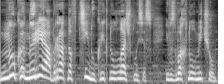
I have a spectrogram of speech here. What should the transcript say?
«Ну-ка, ныряй обратно в тину!» — крикнул Лачпласис и взмахнул мечом.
